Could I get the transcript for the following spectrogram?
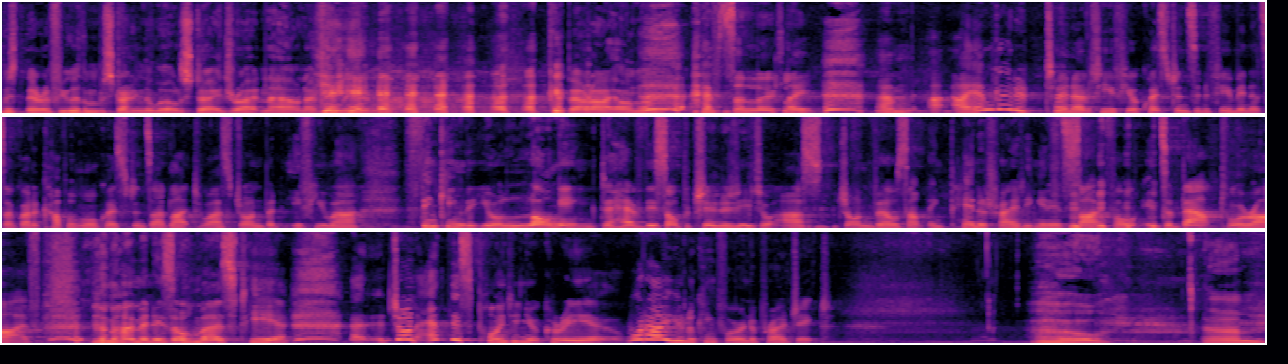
Was, there are a few of them starting the world stage right now, and I think we should keep our eye on them. Absolutely. Um, I, I am going to turn over to you for your questions in a few minutes. I've got a couple more questions I'd like to ask John, but if you are thinking that you're longing to have this opportunity to ask John Bell something penetrating and insightful, it's about to arrive. The moment is almost here. Uh, John, at this point in your career, what are you looking for in a project? Oh, um,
